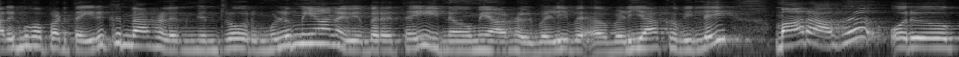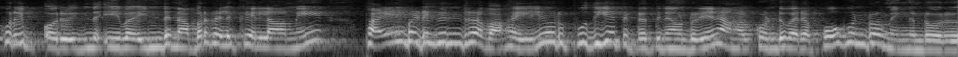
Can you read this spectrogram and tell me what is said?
அறிமுகப்படுத்த இருக்கின்றார்கள் என்கின்ற ஒரு முழுமையான விவரத்தை இன்னுமே அவர்கள் வெளி வெளியாக்கவில்லை மாறாக ஒரு குறிப் ஒரு இந்த இவ இந்த நபர்களுக்கு எல்லாமே பயன்படுகின்ற வகையிலே ஒரு புதிய திட்டத்தினை ஒன்றையே நாங்கள் கொண்டு வர போகின்றோம் என்கின்ற ஒரு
